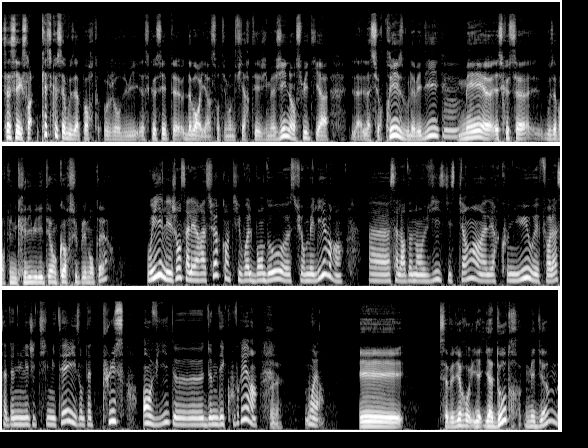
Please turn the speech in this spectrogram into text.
Ça, c'est extra. Qu'est-ce que ça vous apporte aujourd'hui? Est-ce que c'est. Euh, d'abord, il y a un sentiment de fierté, j'imagine. Ensuite, il y a la, surprise, vous l'avez dit. Mmh. Mais euh, est-ce que ça vous apporte une crédibilité encore supplémentaire? Oui, les gens, ça les rassure quand ils voient le bandeau euh, sur mes livres. ça leur donne envie, ils se disent tiens, elle est reconnue, et voilà, ça donne une légitimité, ils ont peut-être plus envie de, de me découvrir. Voilà. Et ça veut dire qu'il y a, d'autres médiums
